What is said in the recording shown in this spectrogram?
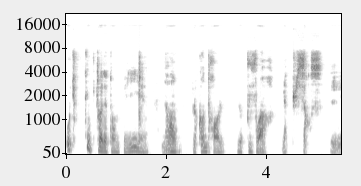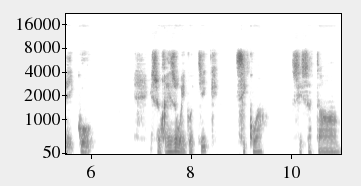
Occupe-toi de ton pays. Non, le contrôle, le pouvoir, la puissance, l'ego. Et ce réseau égotique, c'est quoi? C'est Satan,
